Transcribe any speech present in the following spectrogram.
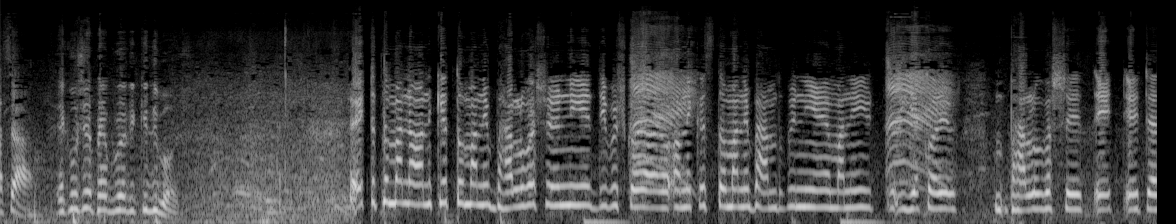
আচ্ছা একুশে ফেব্রুয়ারি কি দিবস? এটা তো মানে অনেকে তো মানে ভালোবাসা নিয়ে দিবস করে অনেকে তো মানে বান্ধবী নিয়ে মানে ইয়ে করে, ভালোবাসে এটা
